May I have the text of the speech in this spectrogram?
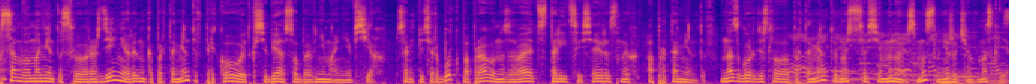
С самого момента своего рождения рынок апартаментов приковывает к себе особое внимание всех. Санкт-Петербург по праву называют столицей сервисных апартаментов. У нас в городе слово «апартаменты» носит совсем иной смысл, нежели чем в Москве.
